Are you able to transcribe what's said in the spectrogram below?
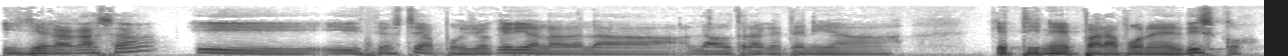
y llega a casa y, dice, hostia, pues yo quería la, la, otra que tenía, que tiene para poner el disco.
